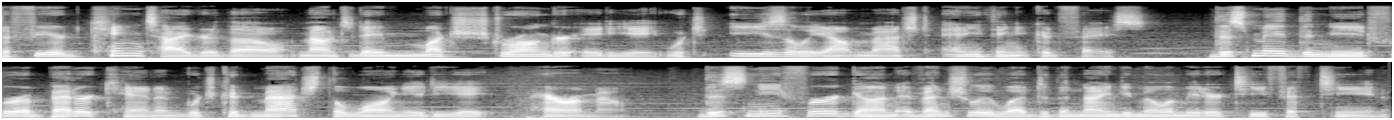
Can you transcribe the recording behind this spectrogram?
The feared King Tiger, though, mounted a much stronger 88 which easily outmatched anything it could face. This made the need for a better cannon which could match the Long 88 paramount. This need for a gun eventually led to the 90mm T-15,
